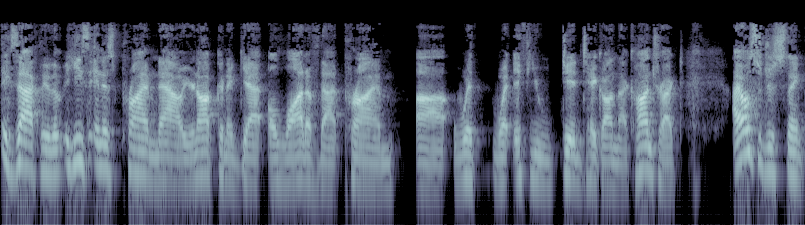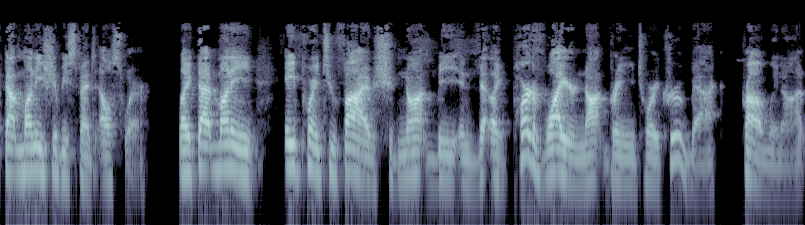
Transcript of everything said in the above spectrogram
Exactly. He's in his prime now. You're not going to get a lot of that prime uh, with what if you did take on that contract. I also just think that money should be spent elsewhere. Like that money 8.25 should not be inve- like part of why you're not bringing Torey Krug back, probably not,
